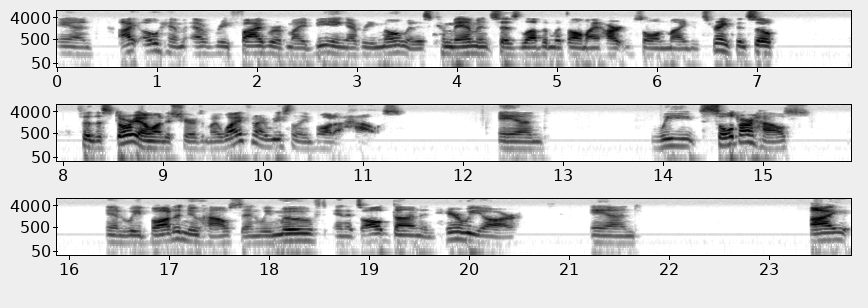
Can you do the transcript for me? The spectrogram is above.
And I owe him every fiber of my being, every moment. His commandment says, love him with all my heart and soul and mind and strength. And so, so the story I wanted to share is that my wife and I recently bought a house. And we sold our house and we bought a new house and we moved and it's all done and here we are. And I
